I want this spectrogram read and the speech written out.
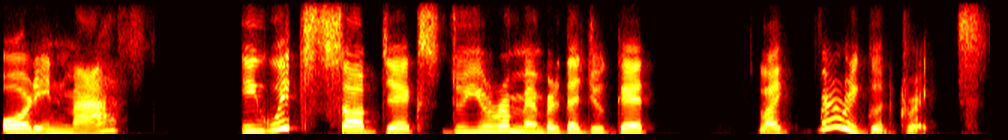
or in math. In which subjects do you remember that you get like very good grades?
